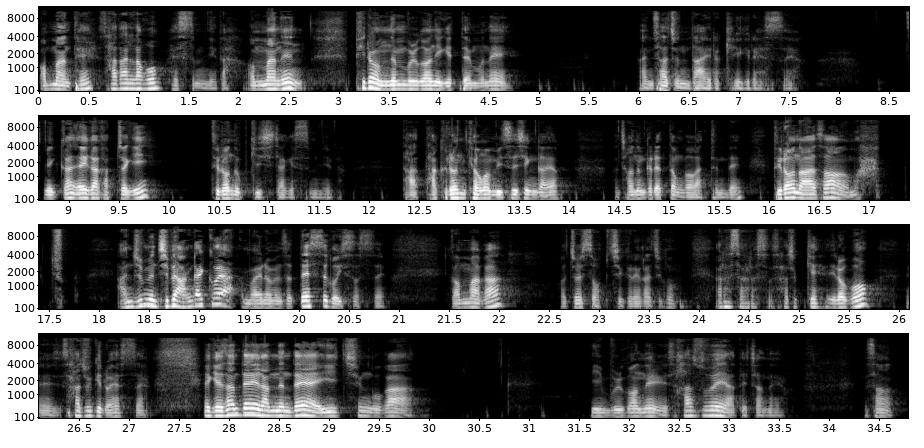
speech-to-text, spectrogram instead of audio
엄마한테 사달라고 했습니다. 엄마는 필요 없는 물건이기 때문에 안 사준다 이렇게 얘기를 했어요. 그러니까 애가 갑자기 들어눕기 시작했습니다. 다, 다 그런 경험 있으신가요? 저는 그랬던 것 같은데 들어놔서 막안 주면 집에 안 갈 거야 막 이러면서 떼쓰고 있었어요. 그러니까 엄마가 어쩔 수 없지 그래가지고 알았어 알았어 사줄게 이러고 예, 사주기로 했어요. 계산대에 갔는데 이 친구가 이 물건을 사수해야 되잖아요. 그래서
